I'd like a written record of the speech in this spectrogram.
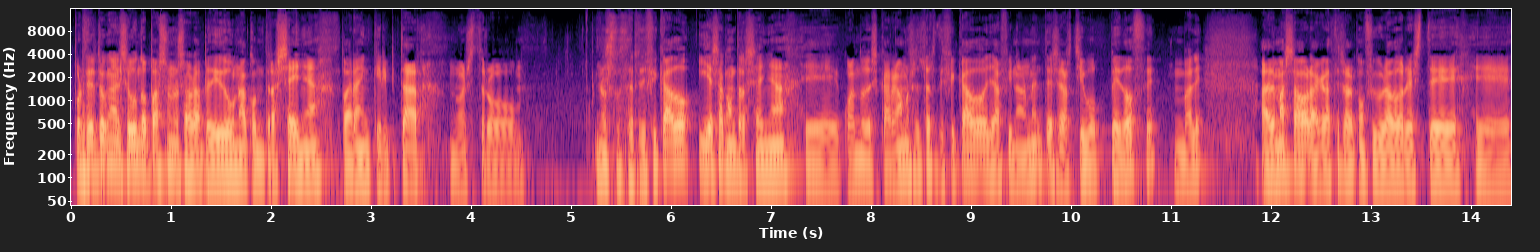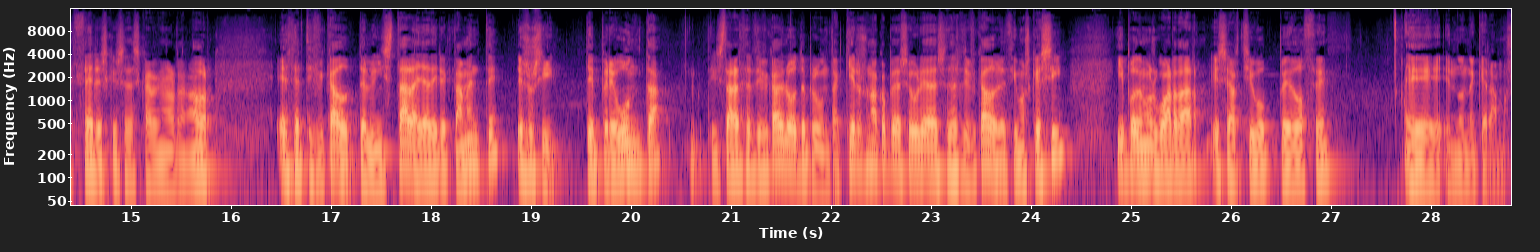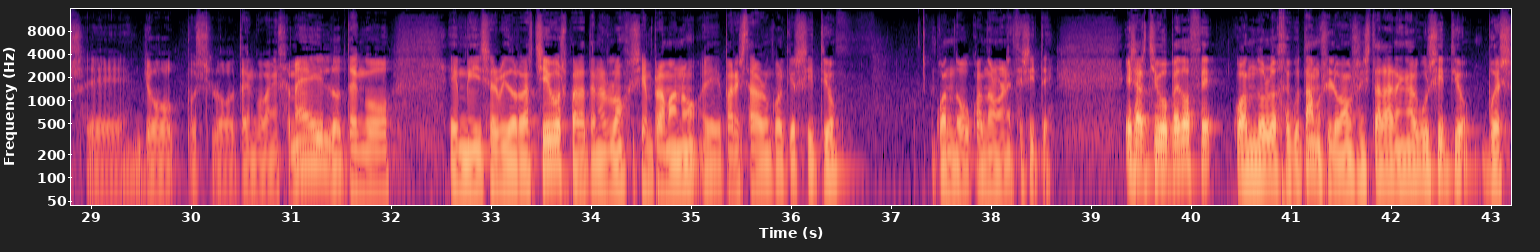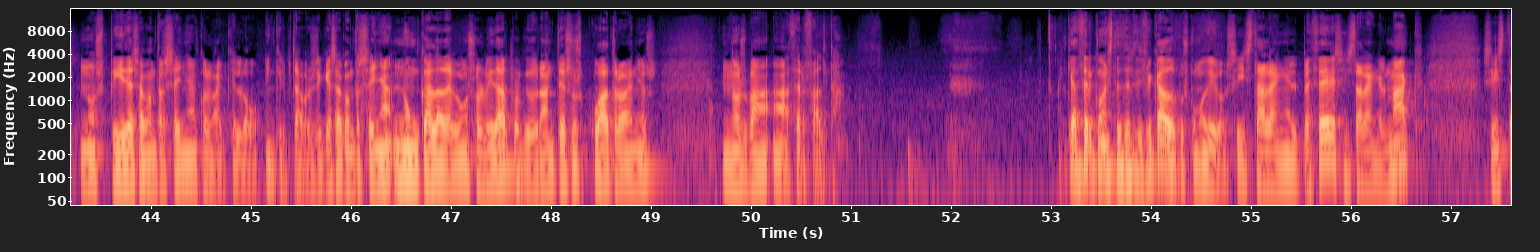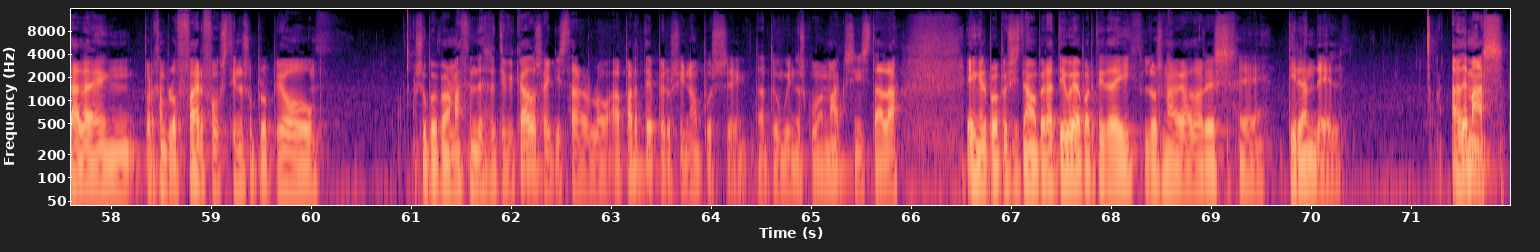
Por cierto, que en el segundo paso nos habrá pedido una contraseña para encriptar nuestro, nuestro certificado y esa contraseña, eh, cuando descargamos el certificado, ya finalmente ese archivo P12, ¿vale? Además, ahora, gracias al configurador este Ceres que se descarga en el ordenador, el certificado te lo instala ya directamente. Eso sí, te pregunta, te instala el certificado y luego te pregunta, ¿quieres una copia de seguridad de ese certificado? Le decimos que sí y podemos guardar ese archivo P12 eh, en donde queramos. Eh, yo pues lo tengo en Gmail, lo tengo en mi servidor de archivos para tenerlo siempre a mano para instalarlo en cualquier sitio cuando, cuando lo necesite. Ese archivo P12, cuando lo ejecutamos y lo vamos a instalar en algún sitio, pues nos pide esa contraseña con la que lo encriptamos. Así que esa contraseña nunca la debemos olvidar porque durante esos cuatro años nos va a hacer falta. ¿Qué hacer con este certificado? Pues como digo, se instala en el PC, se instala en el Mac, se instala en, por ejemplo, Firefox tiene su propio su propio de certificados, hay que instalarlo aparte, pero si no, pues eh, tanto en Windows como en Mac se instala en el propio sistema operativo y a partir de ahí los navegadores eh, tiran de él. Además,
